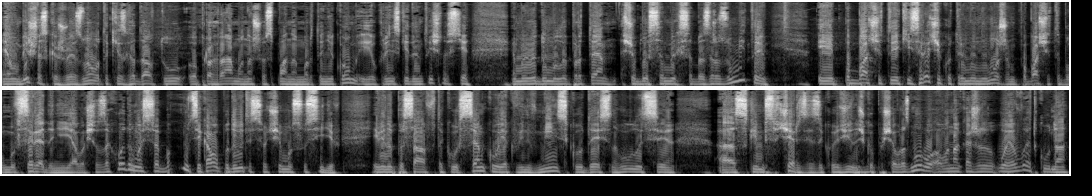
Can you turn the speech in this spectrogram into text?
Я вам більше скажу, я знову таки згадав ту програму нашу з паном Мартинюком і українській ідентичності. І ми видумали про те, щоб самих себе зрозуміти і побачити якісь речі, котрі ми не можемо побачити, бо ми всередині явища заходимося. Бо ну, цікаво подивитися очима сусідів. І він описав таку сценку, як він в мінську, десь на вулиці а, з кимсь в черзі, з якоюсь жіночкою почав розмову. А вона каже: Ой, а ви откуда?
